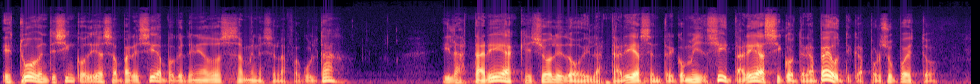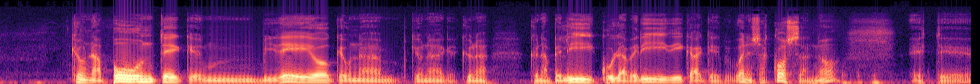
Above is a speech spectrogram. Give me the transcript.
estuvo 25 días desaparecida porque tenía dos exámenes en la facultad. Y las tareas que yo le doy, las tareas entre comillas, sí, tareas psicoterapéuticas, por supuesto, que un apunte, que un video, que una, que una, que una, que una película verídica, que, bueno, esas cosas, ¿no? Este,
